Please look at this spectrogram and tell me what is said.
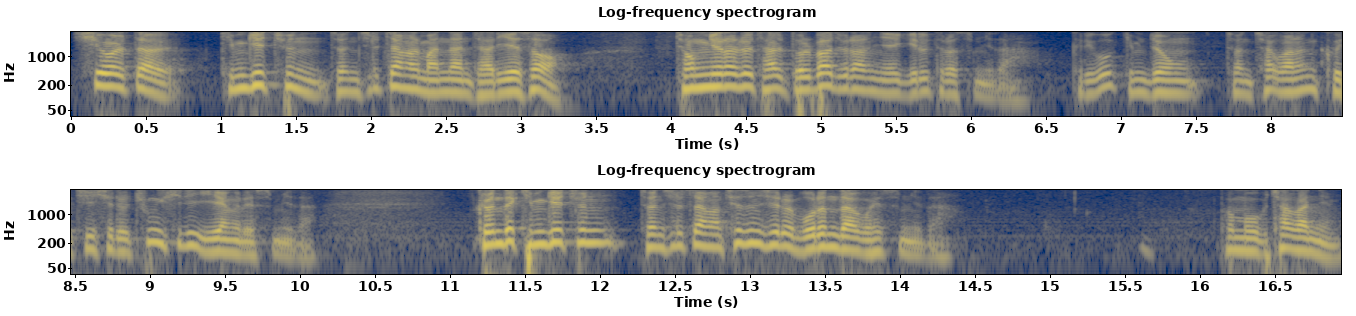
10월달 김기춘 전 실장을 만난 자리에서 정렬화를 잘 돌봐주라는 얘기를 들었습니다. 그리고 김종 전 차관은 그 지시를 충실히 이행을 했습니다. 그런데 김기춘 전 실장은 최순실을 모른다고 했습니다. 법무부 차관님,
